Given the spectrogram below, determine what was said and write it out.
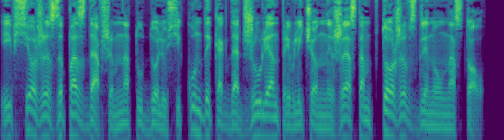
и все же запоздавшим на ту долю секунды, когда Джулиан, привлеченный жестом, тоже взглянул на стол.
